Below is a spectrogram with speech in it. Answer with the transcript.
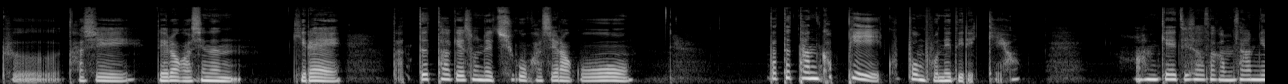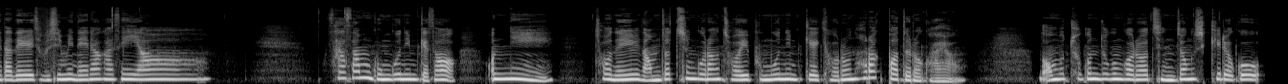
그 다시 내려가시는 길에 따뜻하게 손에 쥐고 가시라고 따뜻한 커피 쿠폰 보내드릴게요. 함께 해주셔서 감사합니다. 내일 조심히 내려가세요. 4309님께서, 언니, 저 내일 남자친구랑 저희 부모님께 결혼 허락받으러 가요. 너무 두근두근거려 진정시키려고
